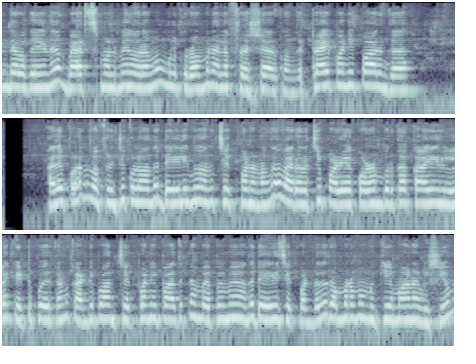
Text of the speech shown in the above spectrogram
எந்த வகையான பேட் ஸ்மெல்லுமே வராமல் உங்களுக்கு ரொம்ப நல்லா ஃப்ரெஷ்ஷாக இருக்குங்க. ட்ரை பண்ணி பாருங்கள் அதே போல் நம்ம ஃப்ரிட்ஜுக்குள்ளே வந்து டெய்லியுமே வந்து செக் பண்ணணுங்க. வேறு ஏதாச்சும் பழைய குழம்பு இருக்கா காய்கறிலாம் கெட்டு போயிருக்கான்னு கண்டிப்பாக வந்து செக் பண்ணி பார்த்துட்டு நம்ம எப்போவுமே வந்து டெய்லி செக் பண்ணுறது ரொம்ப ரொம்ப முக்கியமான விஷயம்.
